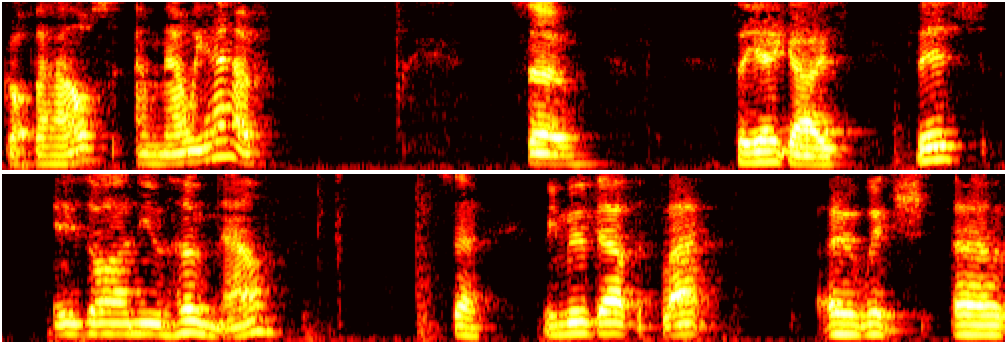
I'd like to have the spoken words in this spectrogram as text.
got the house and now we have. So, so yeah guys, this is our new home now. So we moved out the flat, uh, which uh,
